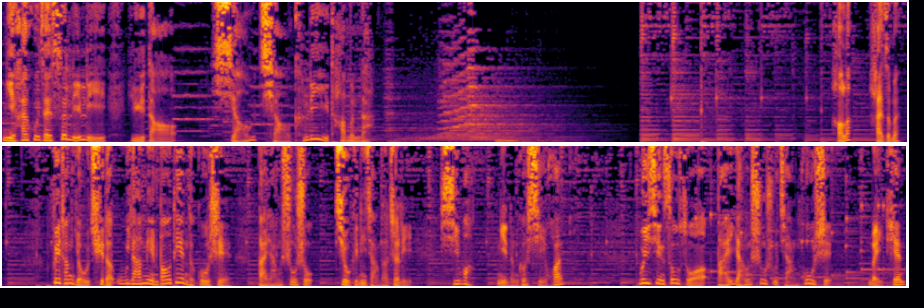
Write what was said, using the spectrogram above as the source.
你还会在森林里遇到小巧克力他们呢。好了，孩子们。非常有趣的乌鸦面包店的故事，白杨叔叔就给你讲到这里，希望你能够喜欢。微信搜索“白杨叔叔讲故事”，每天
